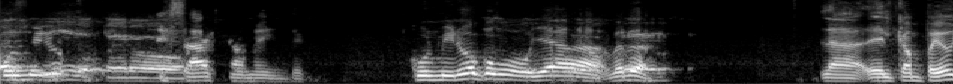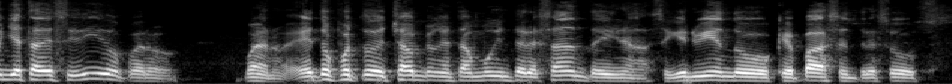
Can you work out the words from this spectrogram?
culminó. decidido, pero exactamente. Culminó como ya, pero- ¿verdad? La- el campeón ya está decidido, pero bueno, estos puestos de Champions están muy interesantes y nada, seguir viendo qué pasa entre esos,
